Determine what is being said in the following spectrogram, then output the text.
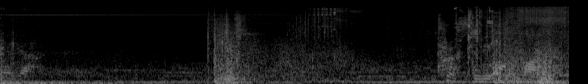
area. In the Allfather.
